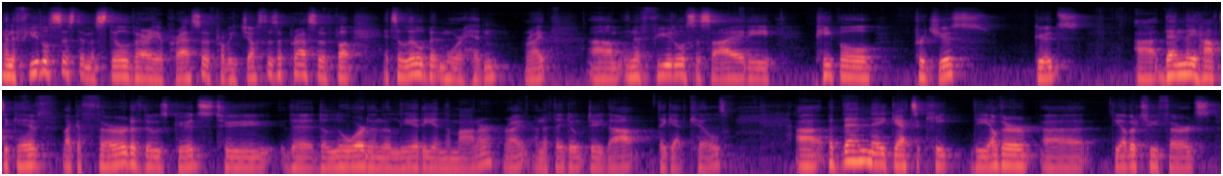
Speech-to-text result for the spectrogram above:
And a feudal system is still very oppressive, probably just as oppressive, but it's a little bit more hidden, right? Um, in a feudal society, people produce goods uh, then they have to give like a third of those goods to the, the lord and the lady in the manor, right? And if they don't do that, they get killed. Uh, but then they get to keep the other uh, the other two thirds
